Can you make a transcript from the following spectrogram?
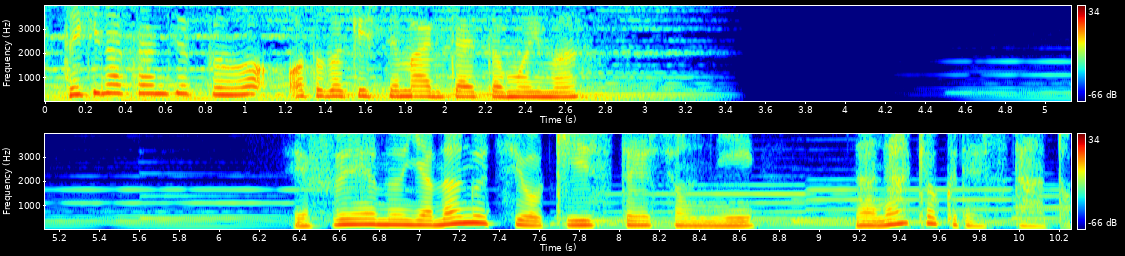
素敵な30分をお届けしてまいりたいと思います。FM 山口をキーステーションに7曲でスタート。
